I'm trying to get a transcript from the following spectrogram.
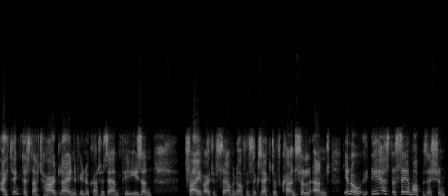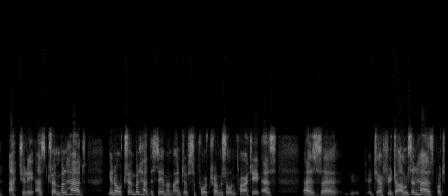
I think there's that hard line if you look at his MPs and five out of seven of his executive council, and you know, he- has the same opposition actually as Trimble had. You know, Trimble had the same amount of support from his own party as as uh, Jeffrey Donaldson has, but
